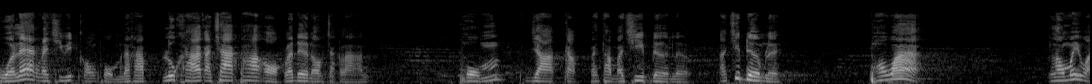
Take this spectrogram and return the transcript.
หัวแรกในชีวิตของผมนะครับ ลูกค้ากระชากผ้าออกแล้วเดินออกจากร้าน ผมอยากกลับไปทำอาชีพเดินเลย อาชีพเดิมเลย เพราะว่าเราไม่ไหว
